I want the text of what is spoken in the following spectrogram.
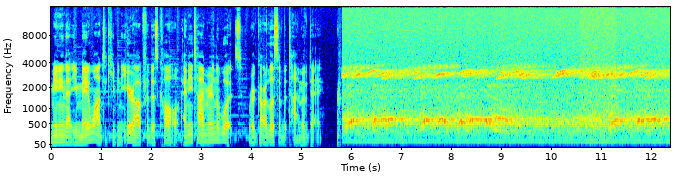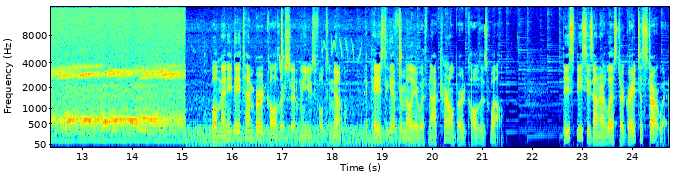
meaning that you may want to keep an ear out for this call anytime you're in the woods, regardless of the time of day. While many daytime bird calls are certainly useful to know, it pays to get familiar with nocturnal bird calls as well. These species on our list are great to start with,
